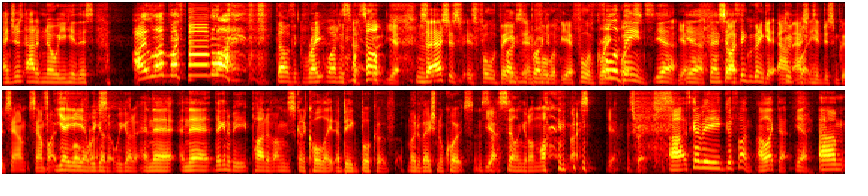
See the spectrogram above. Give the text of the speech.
and just out of nowhere, you hear this. I love my f- life. that was a great one as well. That's good. Yeah. So Ash is, is full of beans and broken. full of yeah, full of great Full of quotes. beans. Yeah, yeah, fantastic. So I think we're going to get um, Ash in here to do some good sound sound bites. Yeah, yeah, well yeah. We us. got it. We got it. And they're and they're they're going to be part of. I'm just going to collate a big book of, of motivational quotes and start Yeah. selling it online. Nice. Yeah, that's great. uh, it's going to be good fun. I like that. Yeah. Um,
